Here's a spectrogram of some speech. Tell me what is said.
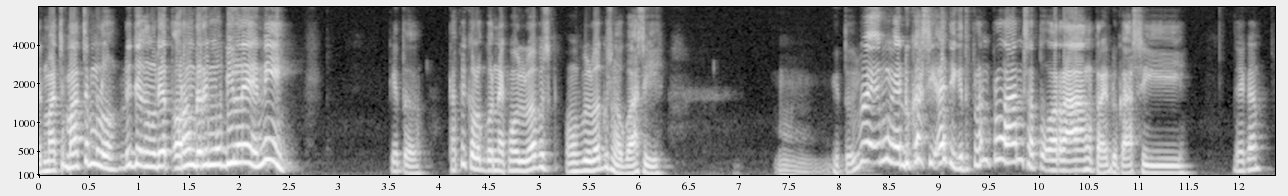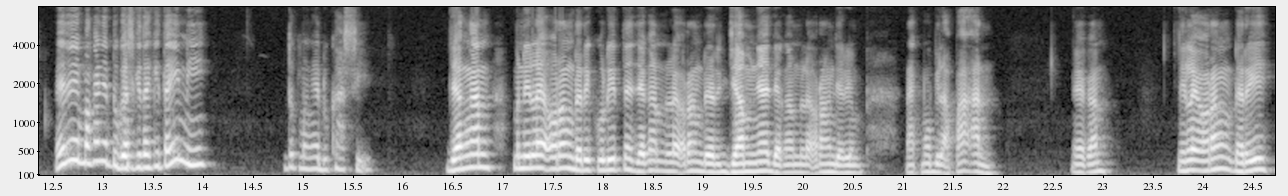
jangan macem-macem loh. Lu jangan lihat orang dari mobilnya nih. Gitu. Tapi kalau gue naik mobil bagus, mobil bagus nggak gue kasih. Hmm. Gitu. Mengedukasi aja gitu pelan-pelan satu orang teredukasi, ya kan? Ini makanya tugas kita kita ini untuk mengedukasi. Jangan menilai orang dari kulitnya, jangan menilai orang dari jamnya, jangan menilai orang dari naik mobil apaan, ya kan? Nilai orang dari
